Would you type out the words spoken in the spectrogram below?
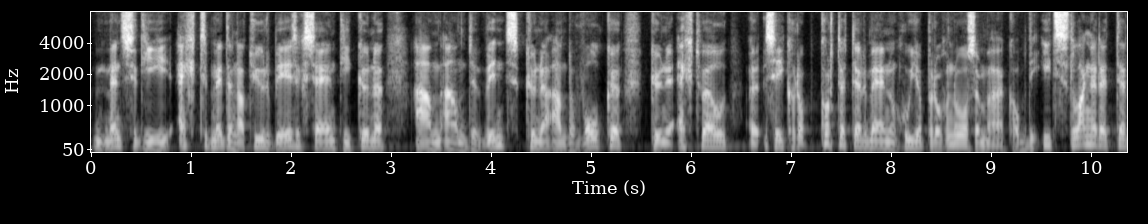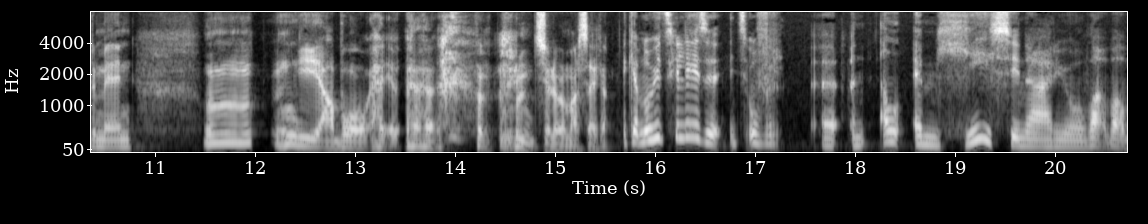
mensen die echt met de natuur bezig zijn, die kunnen aan, aan de wind kunnen aan de wolken, kunnen echt wel, uh, zeker op korte termijn, een goede prognose maken. Op de iets langere termijn. Mm, ja, bo, zullen we maar zeggen. Ik heb nog iets gelezen, iets over uh, een LMG-scenario. Wat, wat,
